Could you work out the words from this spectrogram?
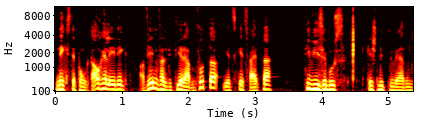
Nächster Punkt auch erledigt. Auf jeden Fall, die Tiere haben Futter. Jetzt geht es weiter. Die Wiese muss geschnitten werden.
